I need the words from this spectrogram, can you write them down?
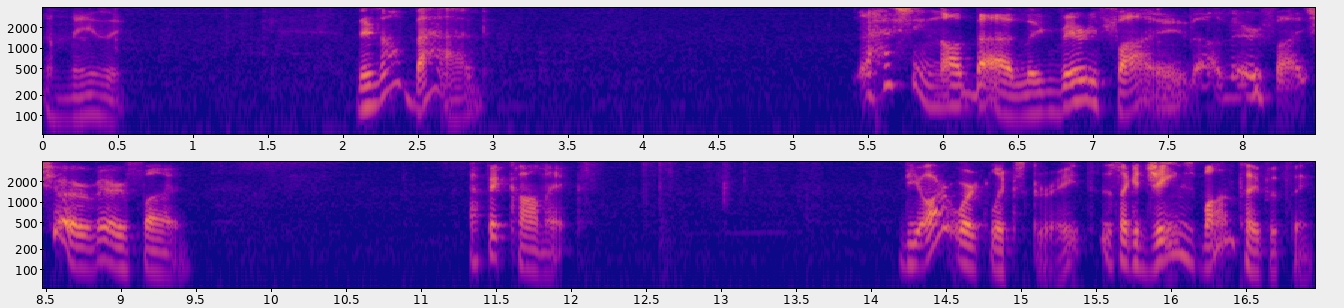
amazing. They're not bad. Actually, not bad. Like very fine, not very fine. Sure, very fine. Epic Comics. The artwork looks great. It's like a James Bond type of thing.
